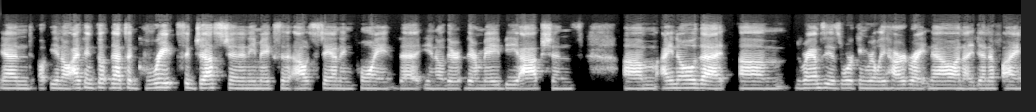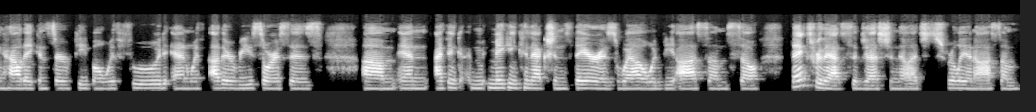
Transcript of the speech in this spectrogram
and uh, you know i think that that's a great suggestion and he makes an outstanding point that you know there there may be options. Um, i know that um, ramsey is working really hard right now on identifying how they can serve people with food and with other resources um, and i think m- making connections there as well would be awesome. So thanks for that suggestion though. That's really an awesome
